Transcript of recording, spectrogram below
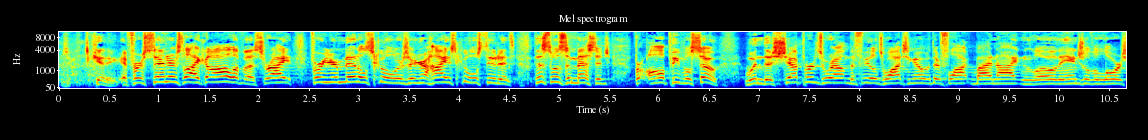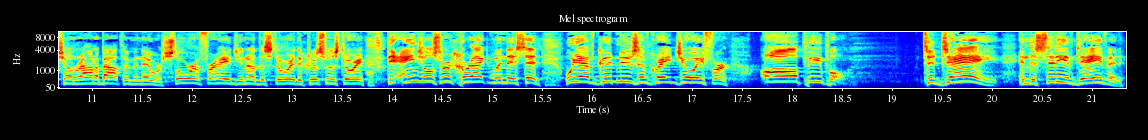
Just kidding. For sinners like all of us, right? For your middle schoolers and your high school students, this was a message for all people. So when the shepherds were out in the fields watching over their flock by night, and lo, the angel of the Lord shone round about them, and they were sore afraid, you know the story, the Christmas story. The angels were correct when they said, We have good news of great joy for all people. Today, in the city of David,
